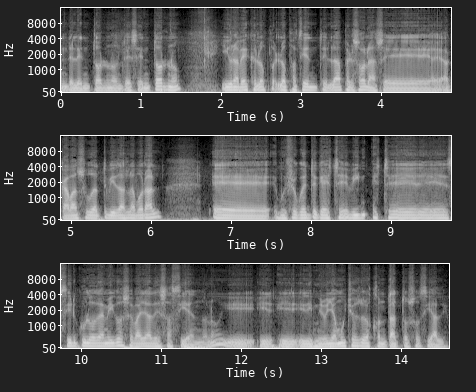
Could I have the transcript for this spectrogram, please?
del entorno, de ese entorno, y una vez que los, pacientes, las personas eh, acaban su actividad laboral, eh, es muy frecuente que este, este círculo de amigos se vaya deshaciendo y, y disminuya mucho los contactos sociales.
